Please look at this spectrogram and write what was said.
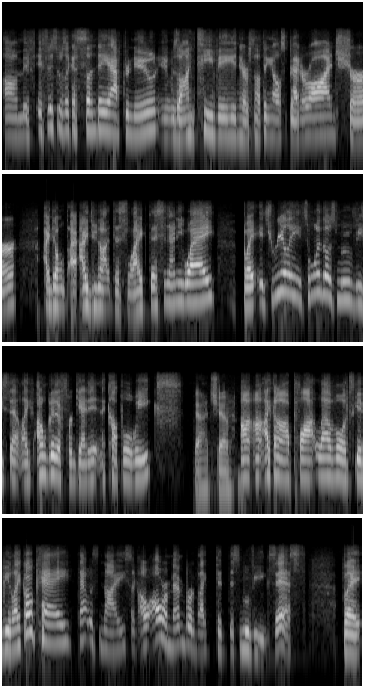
Um, if if this was like a Sunday afternoon, it was on TV and there was nothing else better on, sure. I don't, I, I do not dislike this in any way, but it's really it's one of those movies that like I'm gonna forget it in a couple of weeks. Gotcha. Uh, uh, like on a plot level, it's gonna be like, okay, that was nice. Like I'll, I'll remember like that this movie exists, but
